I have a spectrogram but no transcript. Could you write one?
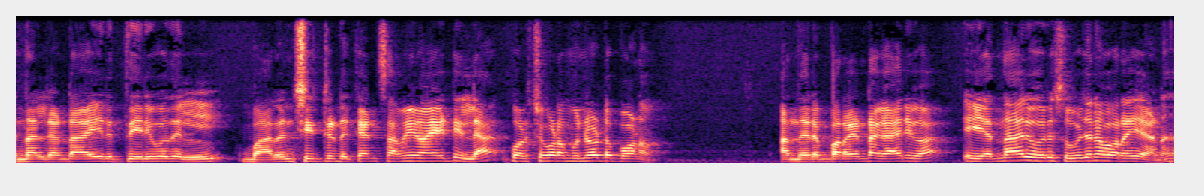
എന്നാൽ രണ്ടായിരത്തി ഇരുപതിൽ ബാലൻസ് ഷീറ്റ് എടുക്കാൻ സമയമായിട്ടില്ല. കുറച്ചും കൂടെ മുന്നോട്ട് പോകണം അന്നേരം പറയേണ്ട കാര്യമാണ് എന്നാലും ഒരു സൂചന പറയുകയാണ്.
